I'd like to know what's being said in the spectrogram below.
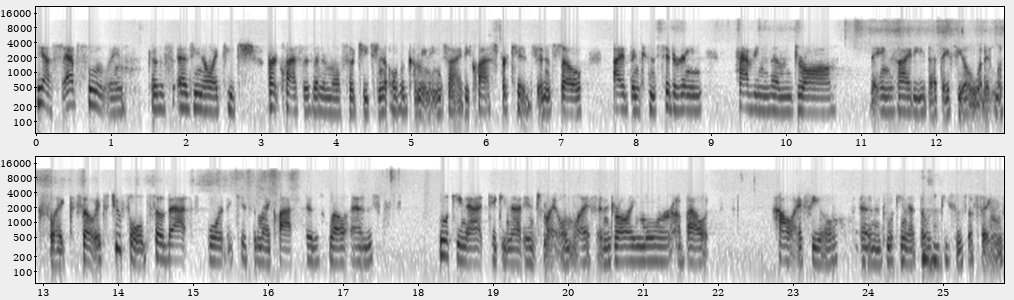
Yes, absolutely. Because as you know, I teach art classes and I'm also teaching an overcoming anxiety class for kids. And so I've been considering having them draw the anxiety that they feel, what it looks like. So it's twofold. So that for the kids in my class as well as looking at taking that into my own life and drawing more about how I feel and looking at those mm-hmm. pieces of things.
